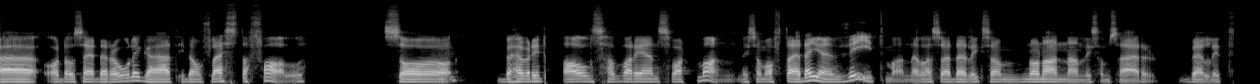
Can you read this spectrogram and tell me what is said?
Uh, och då säger det roliga att i de flesta fall så mm. behöver det inte alls ha varit en svart man. Liksom, ofta är det ju en vit man eller så är det liksom någon annan liksom så här väldigt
